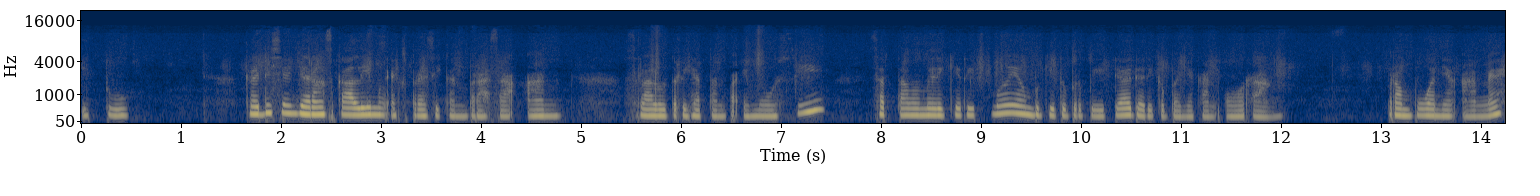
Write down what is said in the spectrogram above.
itu. Gadis yang jarang sekali mengekspresikan perasaan, selalu terlihat tanpa emosi, serta memiliki ritme yang begitu berbeda dari kebanyakan orang. Perempuan yang aneh,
